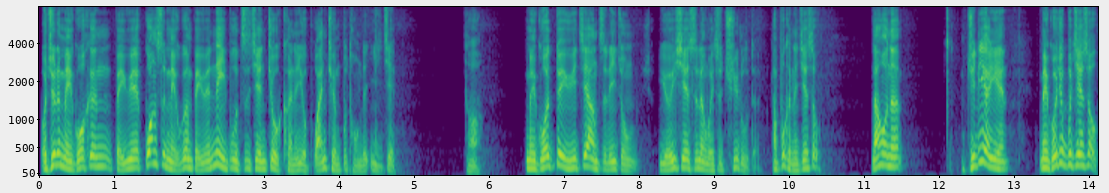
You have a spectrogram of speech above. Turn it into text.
我觉得美国跟北约，光是美国跟北约内部之间就可能有完全不同的意见。啊，美国对于这样子的一种。有一些是认为是屈辱的，他不可能接受。然后呢，举例而言，美国就不接受，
